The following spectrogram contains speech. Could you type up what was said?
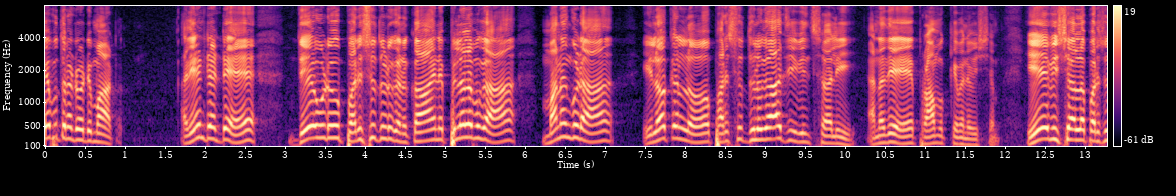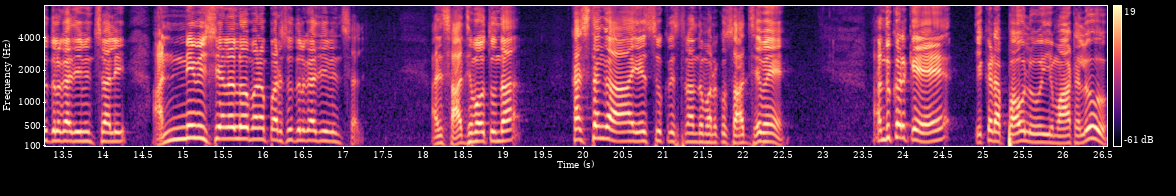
చెబుతున్నటువంటి మాట. అదేంటంటే దేవుడు పరిశుద్ధుడు కనుక ఆయన పిల్లలముగా మనం కూడా ఈ లోకంలో పరిశుద్ధులుగా జీవించాలి అన్నదే ప్రాముఖ్యమైన విషయం. ఏ విషయాల్లో పరిశుద్ధులుగా జీవించాలి? అన్ని విషయాలలో మనం పరిశుద్ధులుగా జీవించాలి. అది సాధ్యమవుతుందా? ఖచ్చితంగా యేసుక్రీస్తునందు మనకు సాధ్యమే. అందుకొరకే ఇక్కడ పౌలు ఈ మాటలు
